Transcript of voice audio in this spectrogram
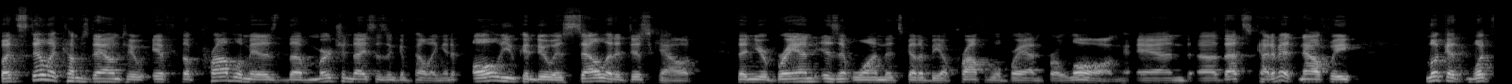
But still, it comes down to if the problem is the merchandise isn't compelling, and if all you can do is sell at a discount, then your brand isn't one that's going to be a profitable brand for long. And uh, that's kind of it. Now, if we look at what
